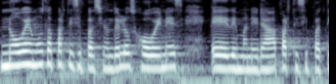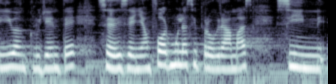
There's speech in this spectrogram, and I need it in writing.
no vemos la participación de los jóvenes eh, de manera participativa, incluyente, se diseñan fórmulas y programas sin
